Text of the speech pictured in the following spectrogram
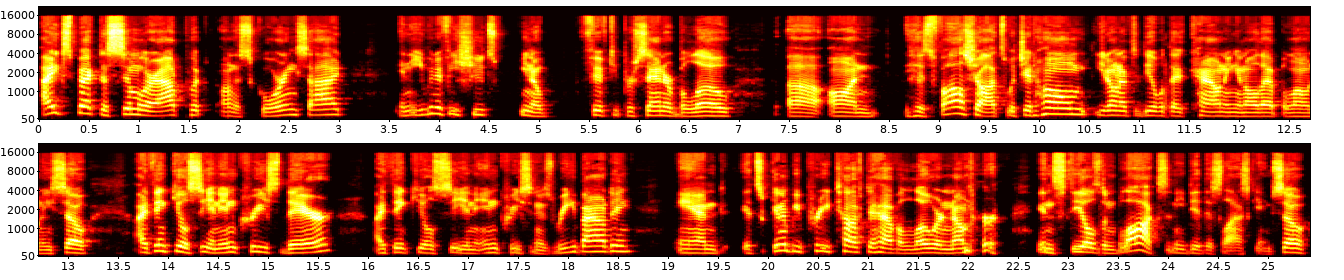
I expect a similar output on the scoring side. And even if he shoots, you know, 50% or below uh, on his foul shots, which at home you don't have to deal with the counting and all that baloney. So I think you'll see an increase there. I think you'll see an increase in his rebounding. And it's going to be pretty tough to have a lower number in steals and blocks than he did this last game. So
